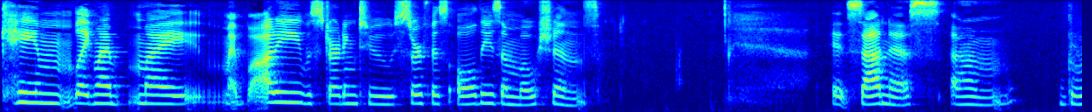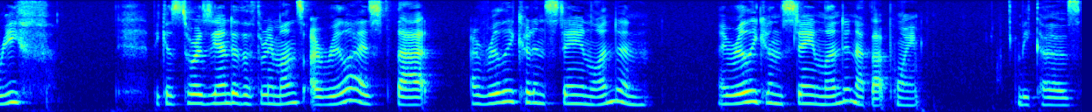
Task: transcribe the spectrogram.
came like my my my body was starting to surface all these emotions it's sadness um grief. Because towards the end of the 3 months I realized that I really couldn't stay in London. I really couldn't stay in London at that point because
